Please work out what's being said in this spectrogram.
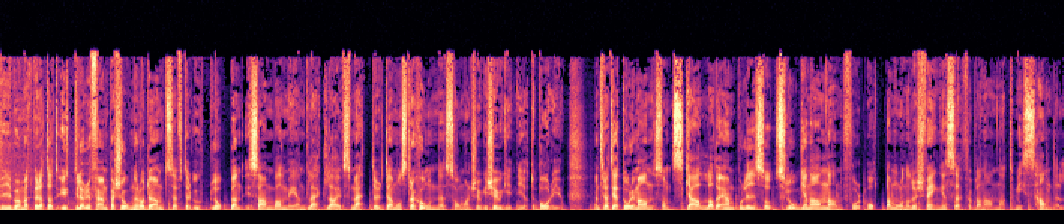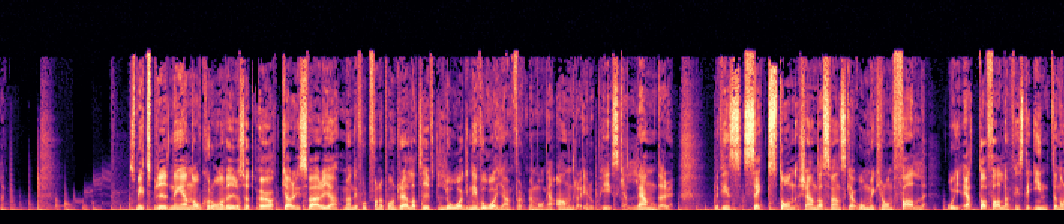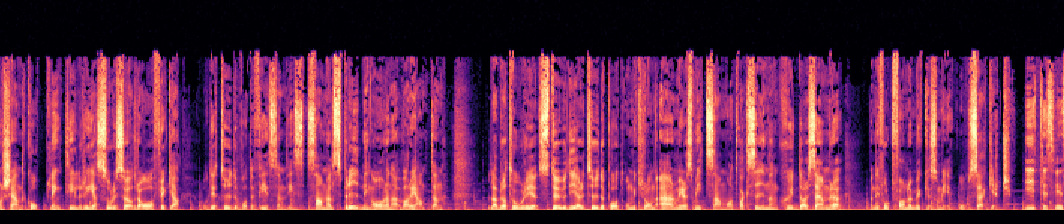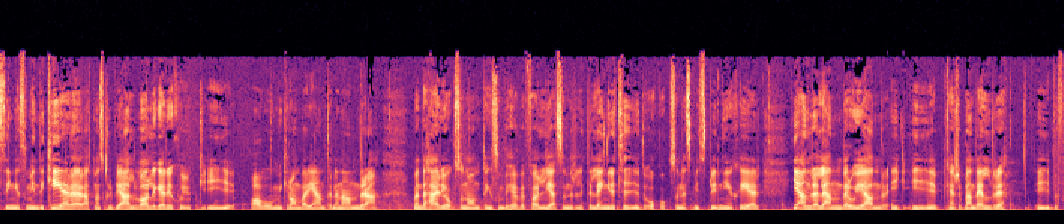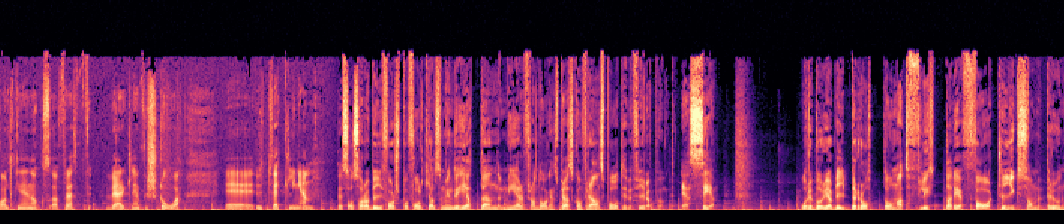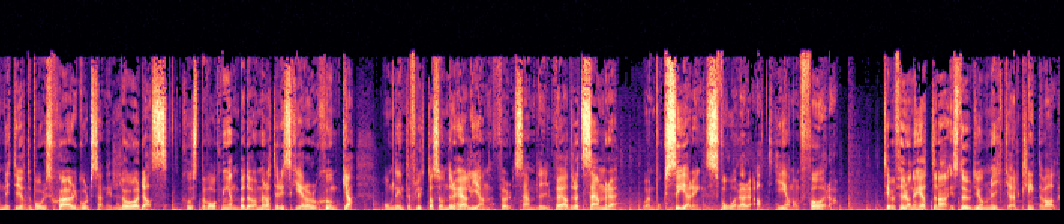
Vi börjar med att berätta att ytterligare fem personer har dömts efter upploppen i samband med en Black Lives Matter-demonstration sommaren 2020 i Göteborg. En 31-årig man som skallade en polis och slog en annan får åtta månaders fängelse för bland annat misshandel. Smittspridningen av coronaviruset ökar i Sverige, men det är fortfarande på en relativt låg nivå jämfört med många andra europeiska länder. Det finns 16 kända svenska omikronfall och i ett av fallen finns det inte någon känd koppling till resor i södra Afrika och det tyder på att det finns en viss samhällsspridning av den här varianten. Laboratoriestudier tyder på att omikron är mer smittsam och att vaccinen skyddar sämre, men det är fortfarande mycket som är osäkert. Hittills finns inget som indikerar att man skulle bli allvarligare sjuk i, av omikronvarianten än andra. Men det här är också någonting som behöver följas under lite längre tid och också när smittspridningen sker i andra länder och i, andra, i, i kanske bland äldre i befolkningen också för att verkligen förstå eh, utvecklingen. Det sa Sara Byfors på Folkhälsomyndigheten, mer från dagens presskonferens på tv4.se. Och det börjar bli bråttom att flytta det fartyg som brunnit i Göteborgs skärgård sedan i lördags. Kustbevakningen bedömer att det riskerar att sjunka om det inte flyttas under helgen, för sen blir vädret sämre och en boxering svårare att genomföra. TV4-nyheterna i studion Mikael Klintevall.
